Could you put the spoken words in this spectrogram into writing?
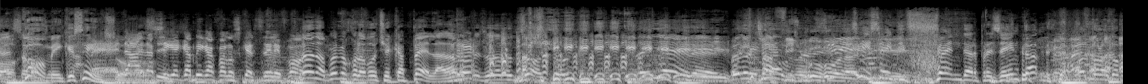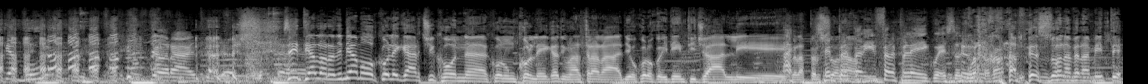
adesso- come? In che Eh, senso? dai, la Sì. sigla che mica fanno scherzi telefonici. No, no, proprio con la voce Cappella, l'hanno preso dallo iene, ve lo Ma giuro. figura. Sì, senti, Fender presenta, tolto la W. Ignoranti. Senti, allora dobbiamo collegarci con, eh, con un collega di un'altra radio, quello con i denti gialli, quella persona. Sempre per il fair play questo, giusto, no? una persona veramente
